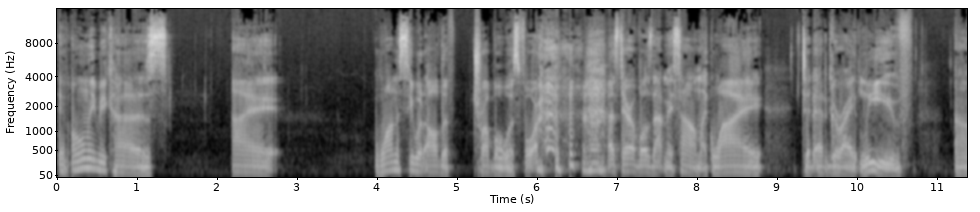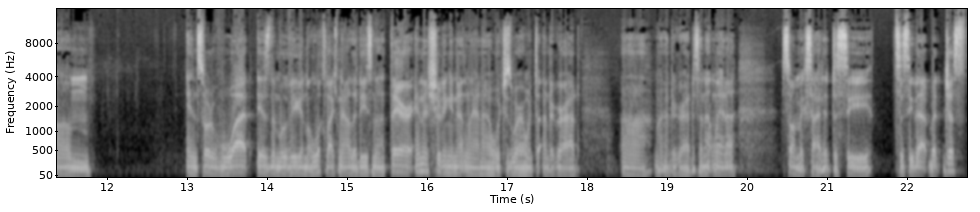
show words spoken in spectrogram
if only because I want to see what all the trouble was for. As terrible as that may sound, like why did Edgar Wright leave? Um, and sort of what is the movie going to look like now that he's not there? And they're shooting in Atlanta, which is where I went to undergrad. Uh, my undergrad is in Atlanta, so I'm excited to see to see that. But just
